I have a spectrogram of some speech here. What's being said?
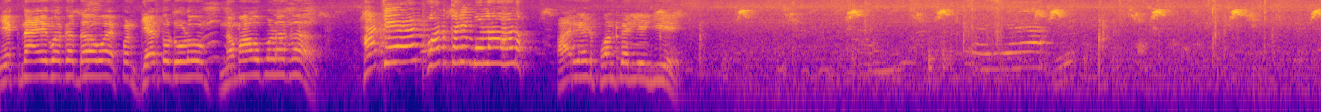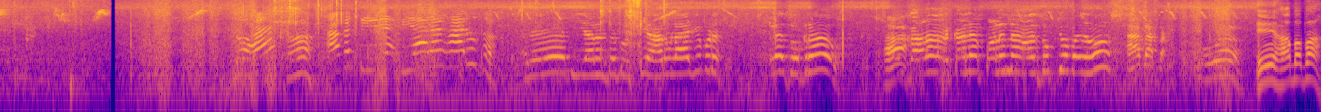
એક ના એક વખત દ હોય પણ ઘેર તો ડોળો નમાવો પડે કે? હાચે ફોન કરીને બોલાવડ. હા રેડ ફોન કરીએ છીએ. હા આગળ બિયા- બિયારણ સારું છે. અરે બિયારણ તો દોસ્તી સારું લાગે પણ એટલે છોકરાઓ? હા. કાળા હરકાલે પડે ને આવે સોપજો ભાઈ હો? હા બાપા. એ હા બાપા.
